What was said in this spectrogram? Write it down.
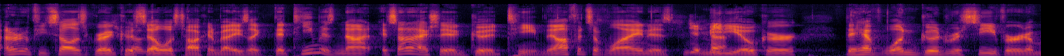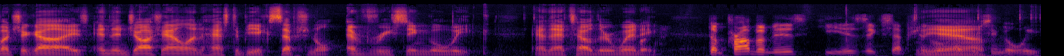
I don't know if you saw this Greg Cosell was talking about. He's like the team is not it's not actually a good team. The offensive line is yeah. mediocre. They have one good receiver and a bunch of guys, and then Josh Allen has to be exceptional every single week, and that's how they're winning. The problem is he is exceptional yeah. every single week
